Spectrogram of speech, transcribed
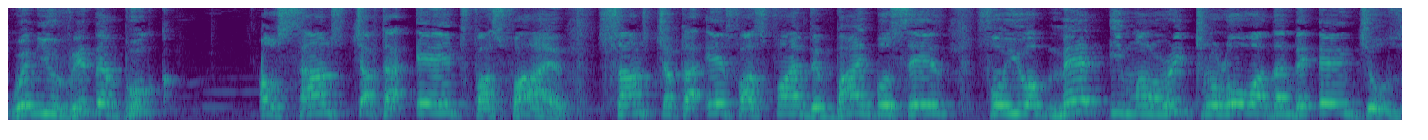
When you read the book of Psalms chapter 8 verse 5. Psalms chapter 8 verse 5 the Bible says, For you have made him a little lower than the angels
